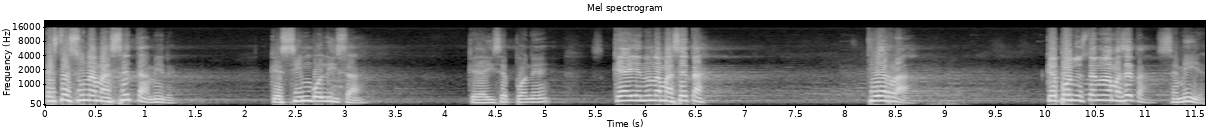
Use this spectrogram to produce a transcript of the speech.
Esta es una maceta, mire, que simboliza que ahí se pone, ¿qué hay en una maceta? Tierra. ¿Qué pone usted en una maceta? Semilla.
